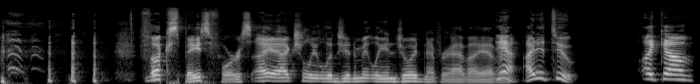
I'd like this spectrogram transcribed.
Fuck Space Force. I actually legitimately enjoyed Never Have I Ever. Yeah, I did too. Like, um,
